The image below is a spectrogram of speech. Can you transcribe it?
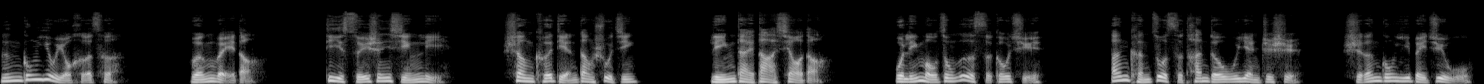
恩公又有何策？”文伟道：“弟随身行李，尚可典当数斤。”林黛大笑道：“我林某纵饿死沟渠，安肯做此贪得无厌之事，使恩公衣被俱无？”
